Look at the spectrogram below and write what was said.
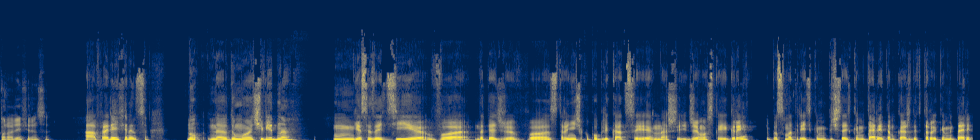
Про референсы? А, про референсы. Ну, думаю, очевидно. Если зайти в, опять же, в страничку публикации нашей джемовской игры и посмотреть, почитать комментарии, там каждый второй комментарий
